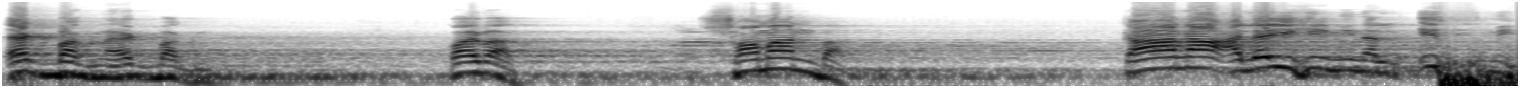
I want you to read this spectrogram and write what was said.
এক ভাগ না, এক ভাগ না। কয় ভাগ? সমান ভাগ। কানা আলাইহি মিনাল ইসমি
